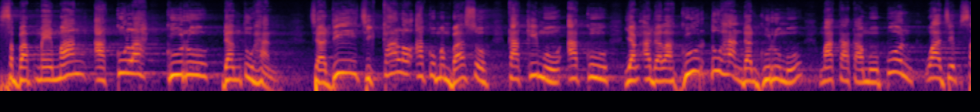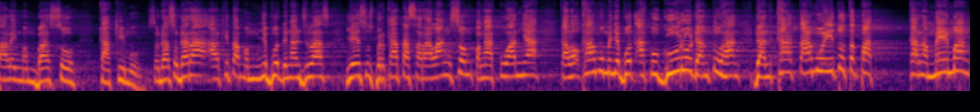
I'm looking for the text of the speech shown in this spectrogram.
sebab memang akulah guru dan Tuhan. Jadi jikalau aku membasuh kakimu, aku yang adalah guru Tuhan dan gurumu, maka kamu pun wajib saling membasuh kakimu. Saudara-saudara, Alkitab menyebut dengan jelas, Yesus berkata secara langsung pengakuannya, kalau kamu menyebut aku guru dan Tuhan, dan katamu itu tepat, karena memang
